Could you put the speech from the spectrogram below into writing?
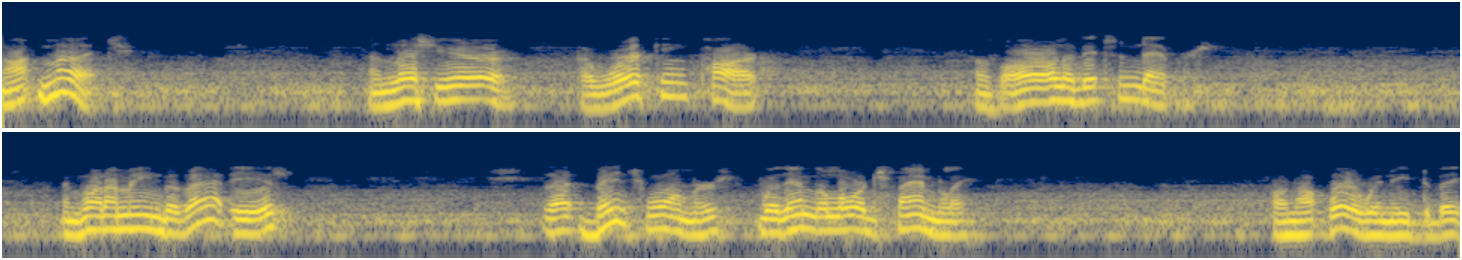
Not much. Unless you're a working part of all of its endeavors. And what I mean by that is that bench warmers within the Lord's family are not where we need to be.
